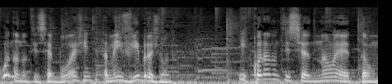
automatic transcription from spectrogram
Quando a notícia é boa, a gente também vibra junto. E quando a notícia não é tão,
